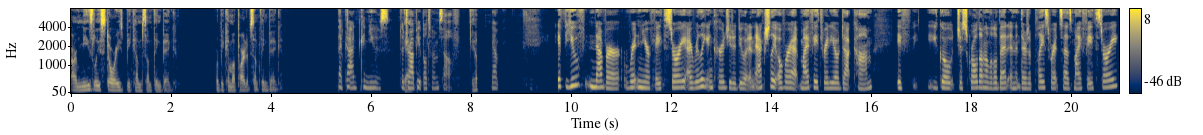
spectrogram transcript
our measly stories become something big or become a part of something big that God can use to yeah. draw people to Himself. Yep. Yep. If you've never written your faith story, I really encourage you to do it. And actually, over at myfaithradio.com, if you go just scroll down a little bit and there's a place where it says my faith story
